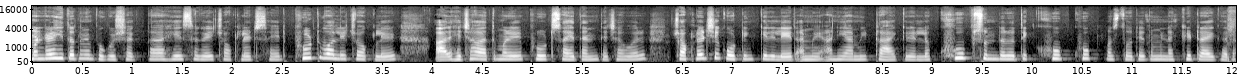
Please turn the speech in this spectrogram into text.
मंडळी इथं तुम्ही बघू शकता हे सगळे चॉकलेट्स आहेत. फ्रूटवाले चॉकलेट ह्याच्या आतमध्ये फ्रूट्स आहेत आणि त्याच्यावर चॉकलेटची कोटिंग केलेली आहेत आम्ही आणि आम्ही ट्राय केलेलं. खूप सुंदर होते खूप खूप मस्त होते. तुम्ही नक्की ट्राय करा.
